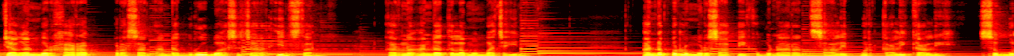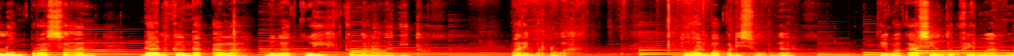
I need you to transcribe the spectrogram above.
Jangan berharap perasaan Anda berubah secara instan karena Anda telah membaca ini. Anda perlu meresapi kebenaran salib berkali-kali sebelum perasaan dan kehendak Allah mengakui kemenangan itu. Mari berdoa. Tuhan Bapa di surga, terima kasih untuk firman-Mu.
